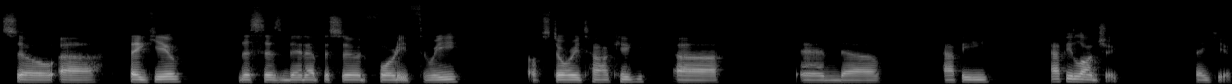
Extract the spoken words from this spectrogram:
So, uh, thank you. This has been episode 43 of Story Talking. Uh, and uh, happy, happy launching. Thank you.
